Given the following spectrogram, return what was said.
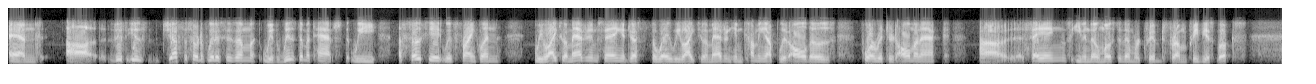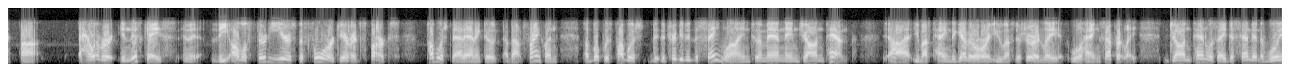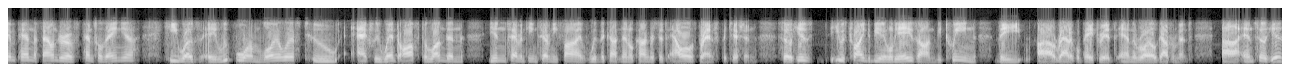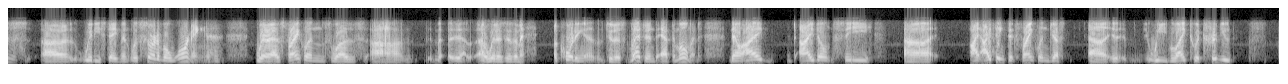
And uh, this is just the sort of witticism with wisdom attached that we associate with Franklin. We like to imagine him saying it just the way we like to imagine him coming up with all those poor Richard Almanac uh, sayings, even though most of them were cribbed from previous books. However, in this case, in the, the almost 30 years before Jared Sparks published that anecdote about Franklin, a book was published that attributed the same line to a man named John Penn. Uh, you must hang together, or you must assuredly will hang separately. John Penn was a descendant of William Penn, the founder of Pennsylvania. He was a lukewarm loyalist who actually went off to London in 1775 with the Continental Congress's olive branch petition. So his he was trying to be a liaison between the uh, radical patriots and the royal government. Uh, and so his uh, witty statement was sort of a warning, whereas Franklin's was uh, a witticism according to this legend at the moment. Now, I I don't see. Uh, I, I think that Franklin just uh, we like to attribute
